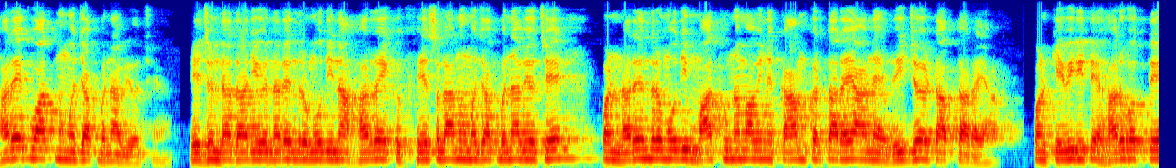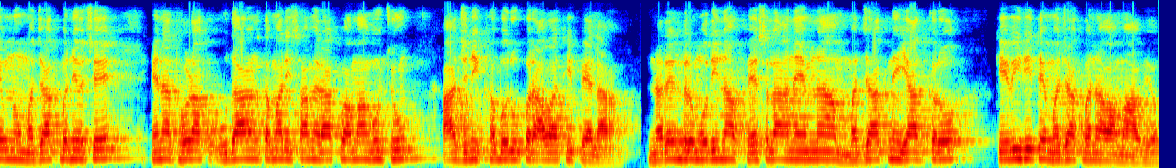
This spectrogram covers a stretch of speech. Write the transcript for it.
હરેક વાતનો મજાક બનાવ્યો છે. એજન્ડાધારીઓએ નરેન્દ્ર મોદીના હરેક ફેસલાનો મજાક બનાવ્યો છે પણ નરેન્દ્ર મોદી માથું નમાવીને કામ કરતા રહ્યા અને રિઝલ્ટ આપતા રહ્યા. પણ કેવી રીતે હર વખતે એમનો મજાક બન્યો છે, એના થોડાક ઉદાહરણ તમારી સામે રાખવા માંગુ છું. આજની ખબર ઉપર આવવાથી પહેલા, નરેન્દ્ર મોદીના ફેસલા અને એમના મજાકને યાદ કરો. કેવી રીતે મજાક બનાવવામાં આવ્યો?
